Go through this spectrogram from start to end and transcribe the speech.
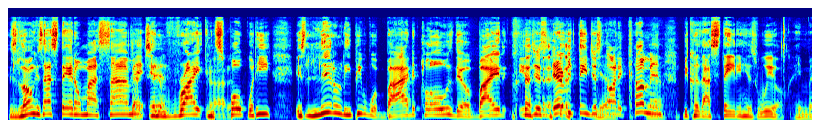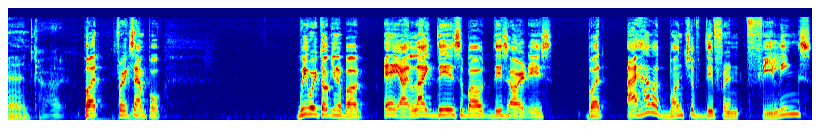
As long as I stayed on my assignment That's and it. write and Got it. spoke what he is literally people would buy the clothes, they'll buy it. It's just everything just Yeah. started coming Yeah. because I stayed in his will. Amen. Got it. But for example, we were talking about, hey, I like this about this artist, but I have a bunch of different feelings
